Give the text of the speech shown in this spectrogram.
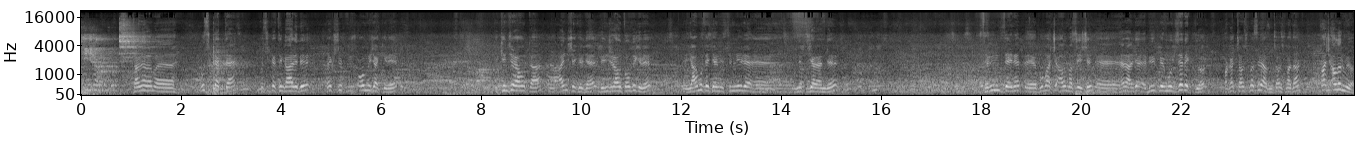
İkinci round. Sanırım eee bu siklette bu sikletin galibi pek sürpriz olmayacak gibi. İkinci roundda e, aynı şekilde birinci round olduğu gibi e, Yağmur Teker'in üstünlüğüyle e, neticelendi. Senin Zeynep e, bu maçı alması için e, herhalde büyük bir mucize bekliyor. Fakat çalışması lazım. Çalışmadan maç alınmıyor.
